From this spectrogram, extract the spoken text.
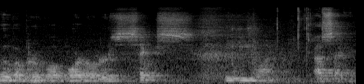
move approval of Board Order six, BE one? I'll second.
